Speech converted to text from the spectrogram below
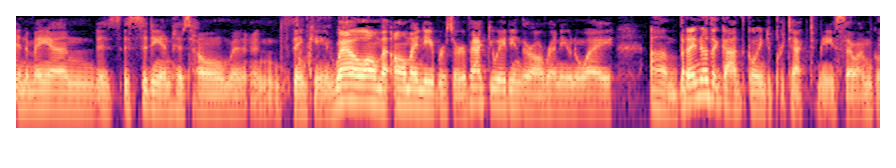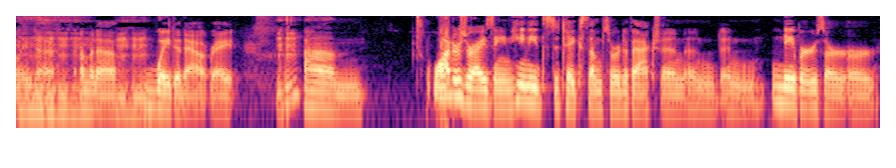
and a man is, is sitting in his home and, and thinking, "Well, all my all my neighbors are evacuating; they're all running away." Um, but I know that God's going to protect me, so I'm going to I'm going to Mhm. wait it out, right? Mhm. Um, water's rising. He needs to take some sort of action, and and neighbors are, are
